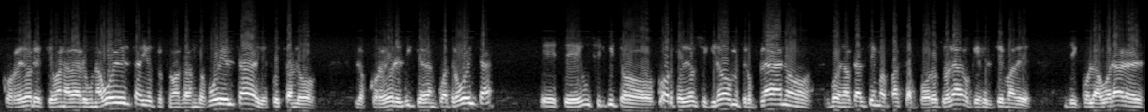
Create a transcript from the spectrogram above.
corredores que van a dar una vuelta y otros que van a dar dos vueltas y después están los, los corredores que dan cuatro vueltas. Este, un circuito corto de 11 kilómetros, plano. Bueno, acá el tema pasa por otro lado, que es el tema de, de colaborar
